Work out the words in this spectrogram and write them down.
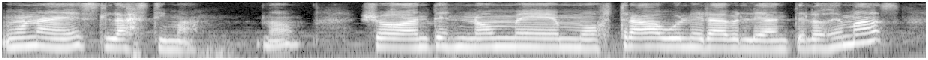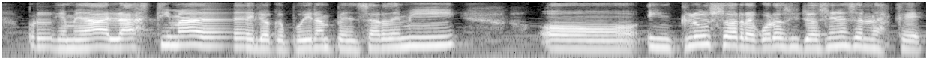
Una es lástima, ¿no? Yo antes no me mostraba vulnerable ante los demás porque me daba lástima de lo que pudieran pensar de mí o incluso recuerdo situaciones en las que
